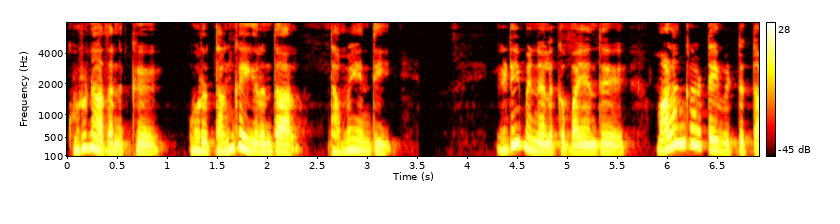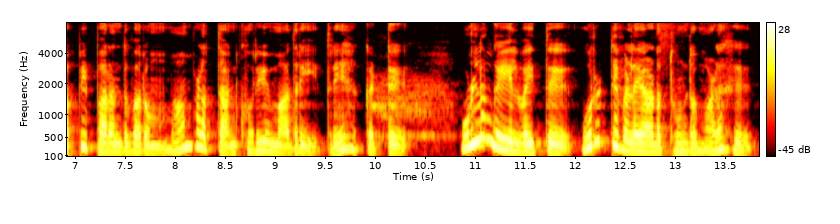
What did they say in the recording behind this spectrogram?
குருநாதனுக்கு ஒரு தங்கை இருந்தால் தமயந்தி இடிமின்னலுக்கு பயந்து மலங்காட்டை விட்டு தப்பி பறந்து வரும் மாம்பழத்தான் குருவி மாதிரி திரேகக்கட்டு. உள்ளங்கையில் வைத்து உருட்டி விளையாட தூண்டும் அழகு.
